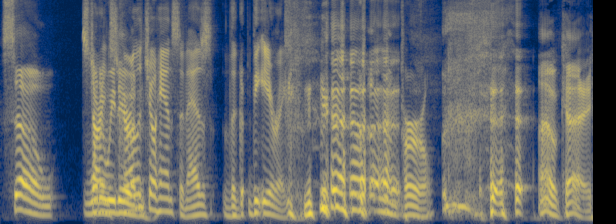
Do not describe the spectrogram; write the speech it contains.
So Starring what are we Scarlett doing? Johansson as the the earring. The Pearl. okay.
